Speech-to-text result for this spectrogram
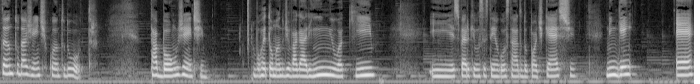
tanto da gente quanto do outro. Tá bom, gente? Vou retomando devagarinho aqui e espero que vocês tenham gostado do podcast. Ninguém é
